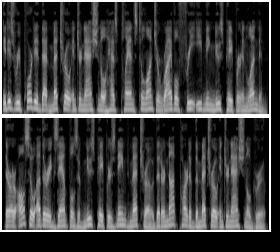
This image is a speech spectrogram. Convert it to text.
It is reported that Metro International has plans to launch a rival free evening newspaper in London. There are also other examples of newspapers named Metro that are not part of the Metro International group.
